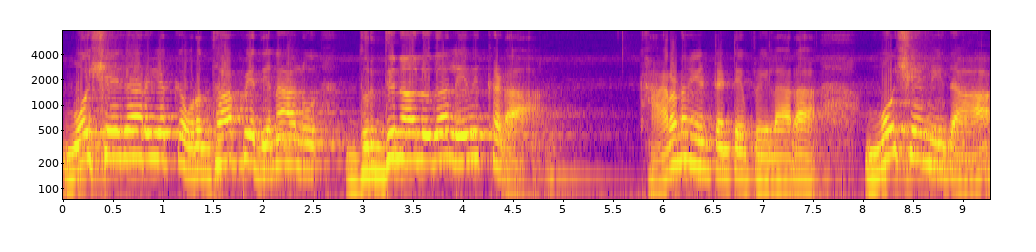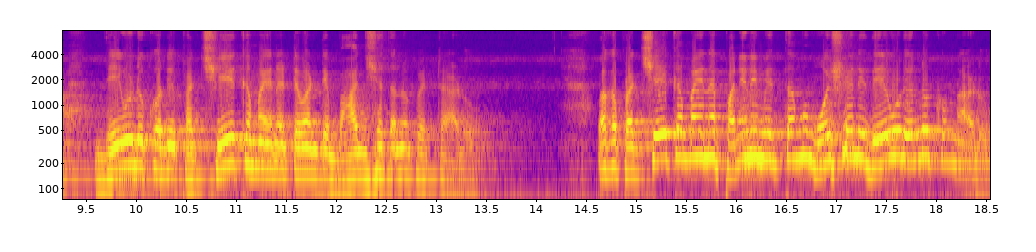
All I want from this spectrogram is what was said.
మోషే గారి యొక్క వృద్ధాప్య దినాలు దుర్దినాలుగా లేవిక్కడ. కారణం ఏంటంటే ప్రియులారా మోషే మీద దేవుడు కొన్ని ప్రత్యేకమైనటువంటి బాధ్యతను పెట్టాడు. ఒక ప్రత్యేకమైన పని నిమిత్తము మోషేని దేవుడు ఎన్నుకున్నాడు.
